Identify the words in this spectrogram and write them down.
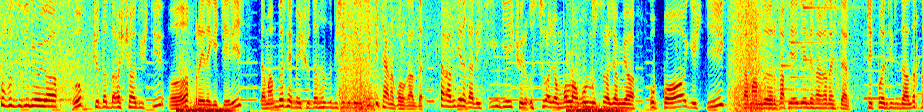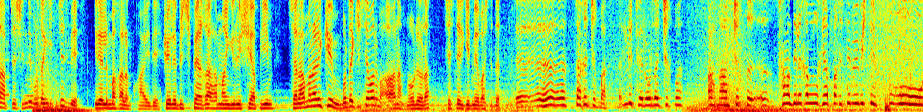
Çok hızlı geliyor ya. Hop şuradan da aşağı düştü. Oh buraya da geçeriz. Tamamdır hemen şuradan hızlı bir şekilde geçeyim. Bir tane kol kaldı. Tamam gel kardeşim gel şöyle ısıracağım. Vallahi kolunu ısıracağım ya. Hoppa geçtik. Tamamdır kapıya geldik arkadaşlar. Checkpoint'imizi de aldık. Ne yapacağız şimdi? Buradan gideceğiz mi? Girelim bakalım. Haydi. Şöyle bir süper kahraman yürüyüşü yapayım. Selamun aleyküm. Burada kimse var mı? Aa, Anam ne oluyor lan? Sesler girmeye başladı. Ee, sakın çıkma. Lütfen oradan çıkma. Anam çıktı. Ee, Sana delikanlılık yapmak istememiştim. Oo,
